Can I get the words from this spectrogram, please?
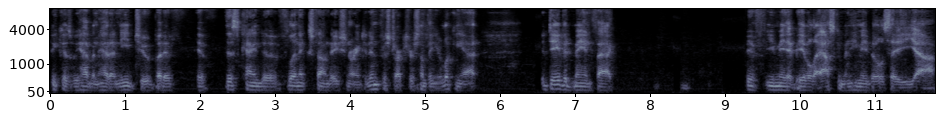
because we haven't had a need to. But if if this kind of Linux Foundation oriented infrastructure something you're looking at, David may in fact. If you may be able to ask him, and he may be able to say, "Yeah,"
